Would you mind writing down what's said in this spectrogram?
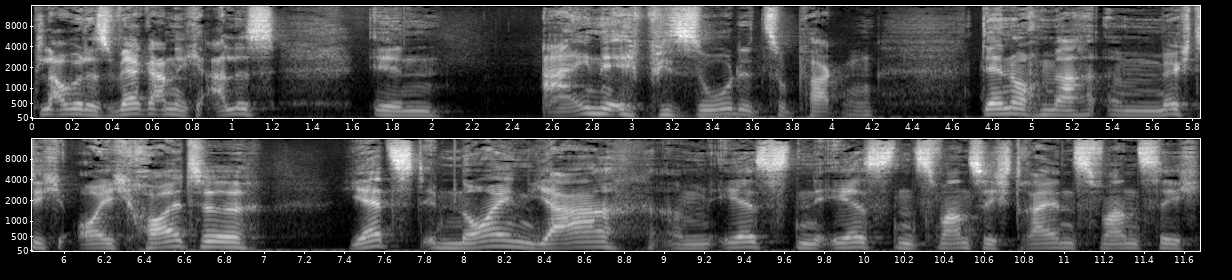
glaube, das wäre gar nicht alles in eine Episode zu packen. Dennoch möchte ich euch heute jetzt im neuen Jahr, am 01.01.2023,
